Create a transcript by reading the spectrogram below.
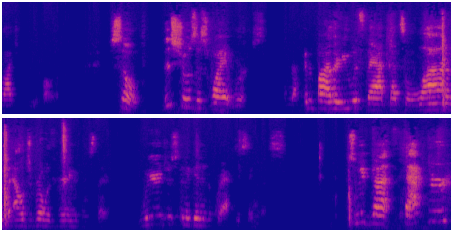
logically about it. So this shows us why it works. I'm not going to bother you with that. That's a lot of algebra with variables there. We're just going to get into practicing this. So we've got factor,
